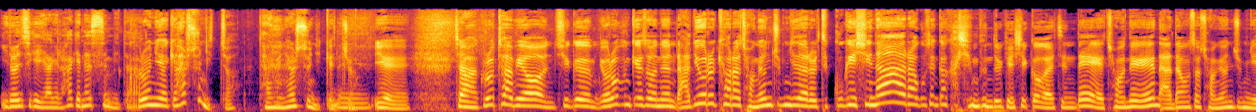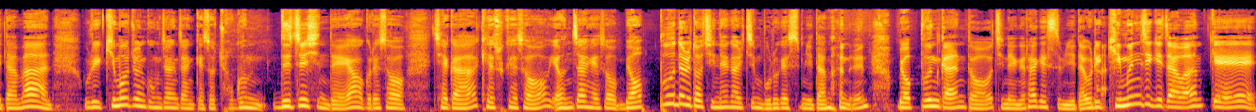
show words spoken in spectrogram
이런 식의 이야기를 하긴 했습니다. 그런 이야기 할 수는 있죠. 당연히 할 수는 있겠죠. 네. 예. 자, 그렇다면 지금 여러분께서는 라디오를 켜라 정현주입니다를 듣고 계시나라고 생각하신 분들 계실 것 같은데 저는 아나운서 정현주입니다만 우리 김호준 공장장께서 조금 늦으신데요. 그래서 제가 계속해서 연장해서 몇 분을 더 진행할진 모르겠습니다만은 몇 분간 더 진행을 하겠습니다. 우리 김은지 기자와 함께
